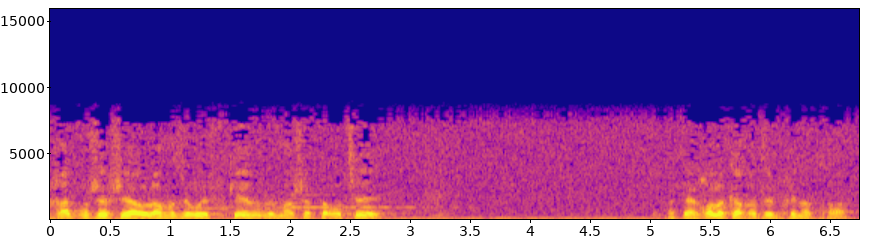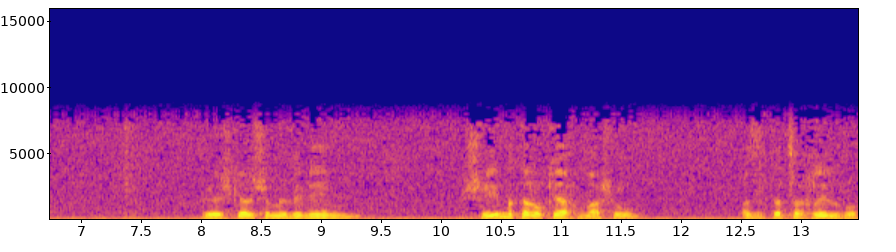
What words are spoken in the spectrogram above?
אחד חושב שהעולם הזה הוא הפקר, ומה שאתה רוצה, אתה יכול לקחת לבחינתך. ויש כאלה שמבינים שאם אתה לוקח משהו, אז אתה צריך ללוות.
